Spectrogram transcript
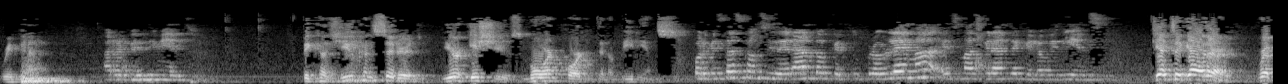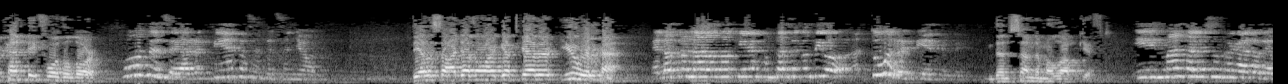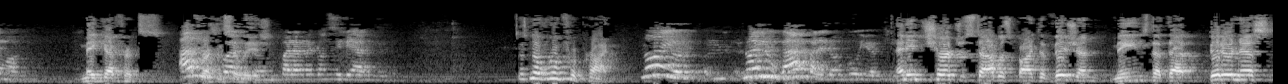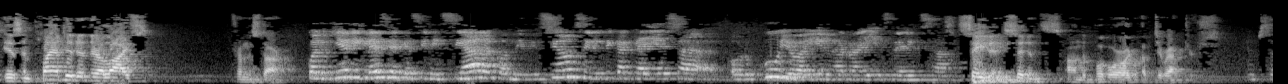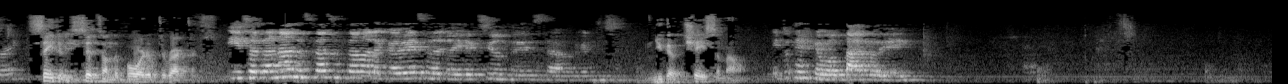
Repent. Arrepentimiento. Because you considered your issues more important than obedience. Porque estás considerando que tu problema es más grande que la obediencia. Get together. Repent before the Lord. Júntense, arrepiéntanse ante el Señor. The other side doesn't want to get together. You repent. El otro lado no quiere juntarse contigo, tú arrepiéntete. Then send them a love gift. Y mándales un regalo de amor. Make efforts Haz esfuerzo reconciliation. para reconciliarte. There's no room for pride. No hay, no hay lugar para el orgullo aquí. Any church established by division means that that bitterness is implanted in their lives from the start. Cualquier iglesia que es iniciada con división significa que hay ese orgullo ahí en la raíz de esa. Satan sits on the board of directors. I'm sorry. Satan sits on the board of directors. Y Satanás está sentado a la cabeza de la dirección de esta organización. And you got to chase him out. Y tú tienes que botarlo de ahí.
